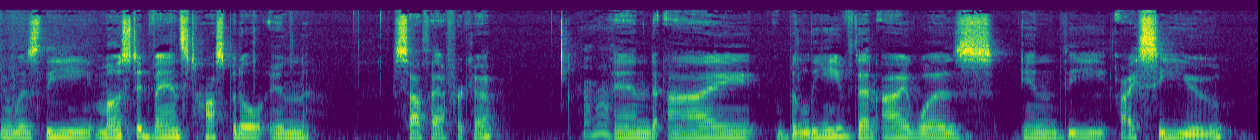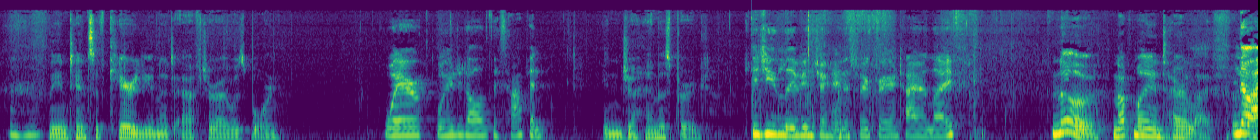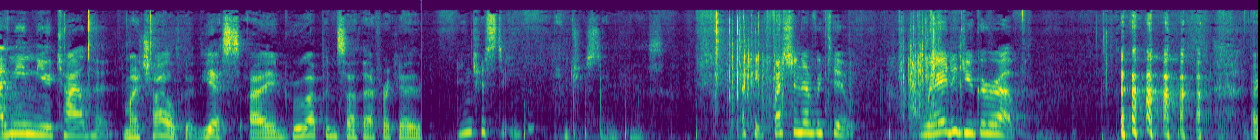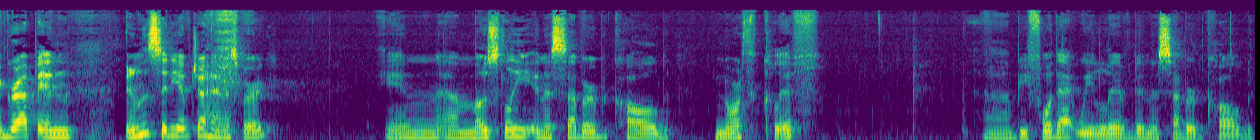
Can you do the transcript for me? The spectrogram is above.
It was the most advanced hospital in South Africa. Ah. And I believe that I was in the ICU, mm-hmm. the intensive care unit, after I was born Where where did all of this happen? in Johannesburg. Did you live in Johannesburg for your entire life? No, not my entire life. No, I um, mean your childhood. My childhood, yes. I grew up in South Africa. Interesting. Interesting, yes. Okay, question number two. Where did you grow up? I grew up in in the city of Johannesburg, in um, mostly in a suburb called Northcliff. Uh, before that, we lived in a suburb called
